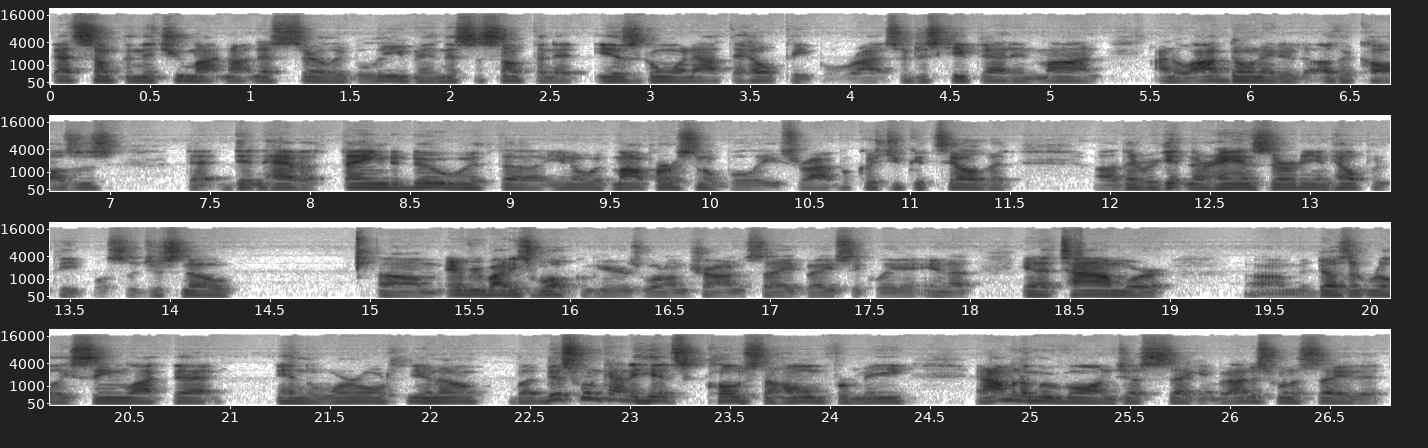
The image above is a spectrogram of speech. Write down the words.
that's something that you might not necessarily believe in, this is something that is going out to help people, right? So just keep that in mind. I know I've donated to other causes that didn't have a thing to do with, uh, you know, with my personal beliefs, right? Because you could tell that uh, they were getting their hands dirty and helping people. So just know um, everybody's welcome here is what I'm trying to say, basically, in a in a time where um, it doesn't really seem like that in the world, you know. But this one kind of hits close to home for me, and I'm going to move on just a second. But I just want to say that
